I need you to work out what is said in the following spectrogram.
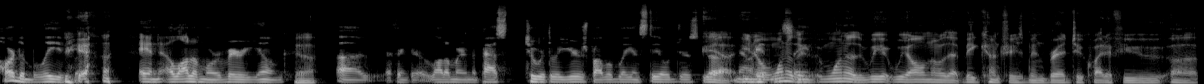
hard to believe. but- Yeah. and a lot of them are very young. Yeah. Uh, I think a lot of them are in the past two or three years probably, and still just uh, Yeah, now you know, one of the one of the we we all know that big country has been bred to quite a few uh,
